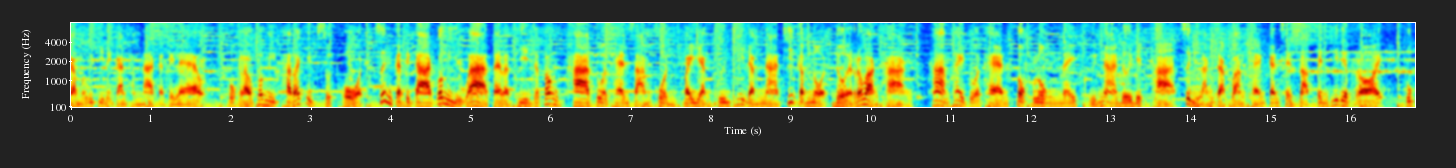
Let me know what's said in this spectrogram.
กรรมวิธีในการทำนากันไปแล้ว พวกเราก็มีภารกิจสุดโหด ซึ่งกติกาก็มีอยู่ว่าแต่ละทีมจะต้องพาตัวแทน 3 คนไปยังพื้นที่ดำนาที่กำหนด โดยระหว่างทาง ห้ามให้ตัวแทนตกลงในผืนนาโดยเด็ดขาด ซึ่งหลังจากวางแผนกันเสร็จสับเป็นที่เรียบร้อย ทุก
